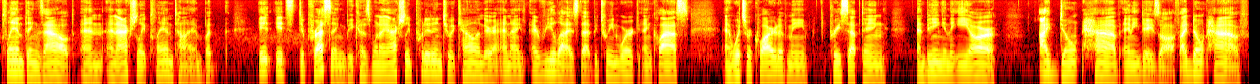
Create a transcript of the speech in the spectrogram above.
plan things out and, and actually plan time. But it, it's depressing because when I actually put it into a calendar and I, I realize that between work and class and what's required of me, precepting, and being in the ER, I don't have any days off. I don't have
